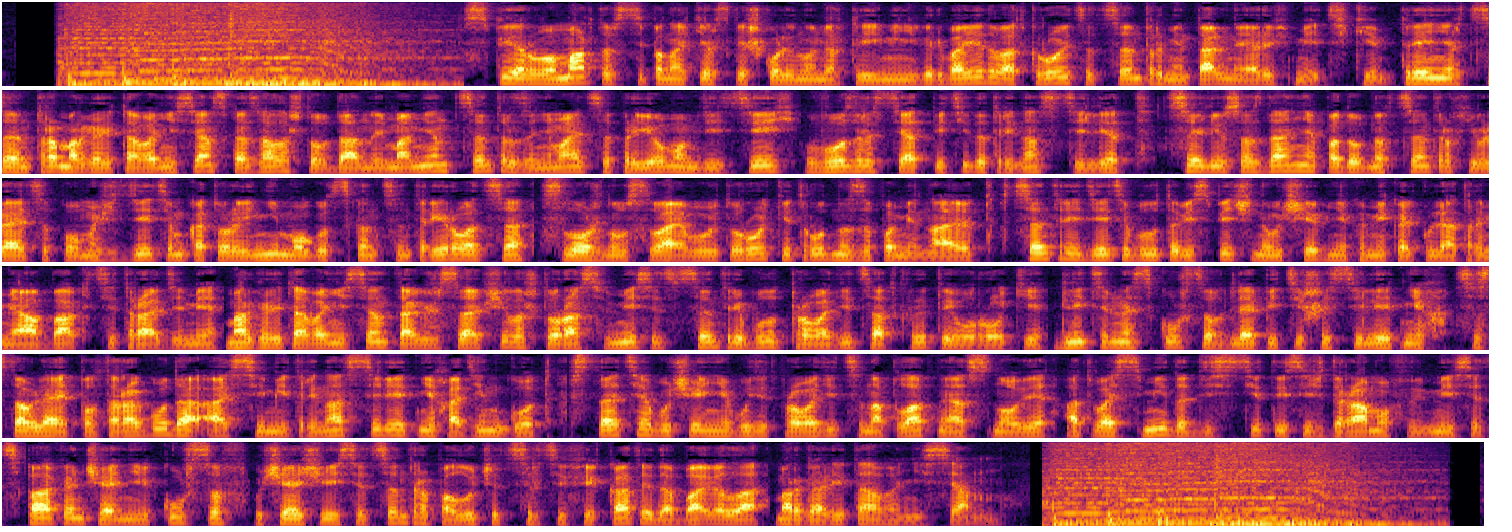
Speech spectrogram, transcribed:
1 марта в Степанакерской школе номер 3 имени Грибоедова откроется Центр ментальной арифметики. Тренер центра Маргарита Аванесян сказала, что в данный момент центр занимается приемом детей в возрасте от 5 до 13 лет. Целью создания подобных центров является помощь детям, которые не могут сконцентрироваться, сложно усваивают уроки, трудно запоминают. В центре дети будут обеспечены учебниками, калькуляторами АБАК, тетрадями. Маргарита Аванесян также сообщила, что раз в месяц в центре будут проводиться открытые уроки. Длительность курсов для 5-6-летних составляет полтора года, а 7-13-летних – один год. Кстати, обучение будет проводиться на платной основе от 8 до 10 тысяч драмов в месяц. По окончании курсов учащиеся центра получат сертификаты, добавила Маргарита Аванесян.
